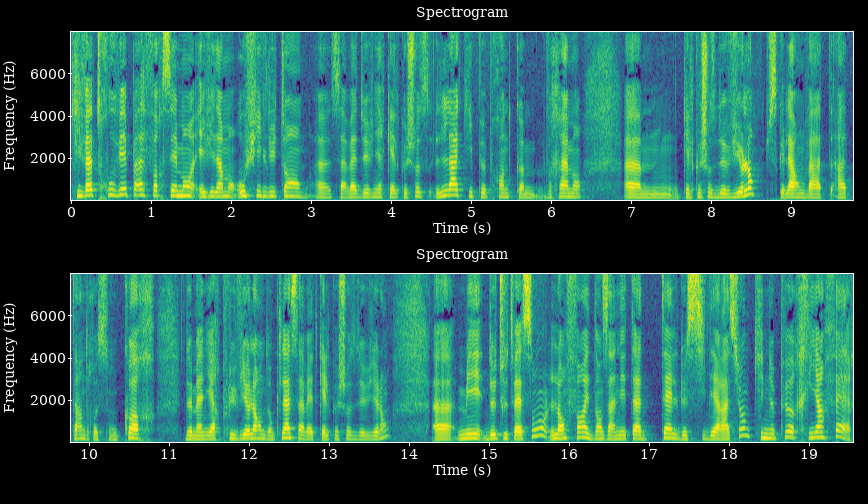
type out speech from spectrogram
qui va trouver pas forcément, évidemment, au fil du temps, euh, ça va devenir quelque chose là qui peut prendre comme vraiment euh, quelque chose de violent, puisque là, on va atteindre son corps de manière plus violente. Donc là, ça va être quelque chose de violent. mais de toute façon, l'enfant est dans un état tel de sidération qu'il ne peut rien faire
